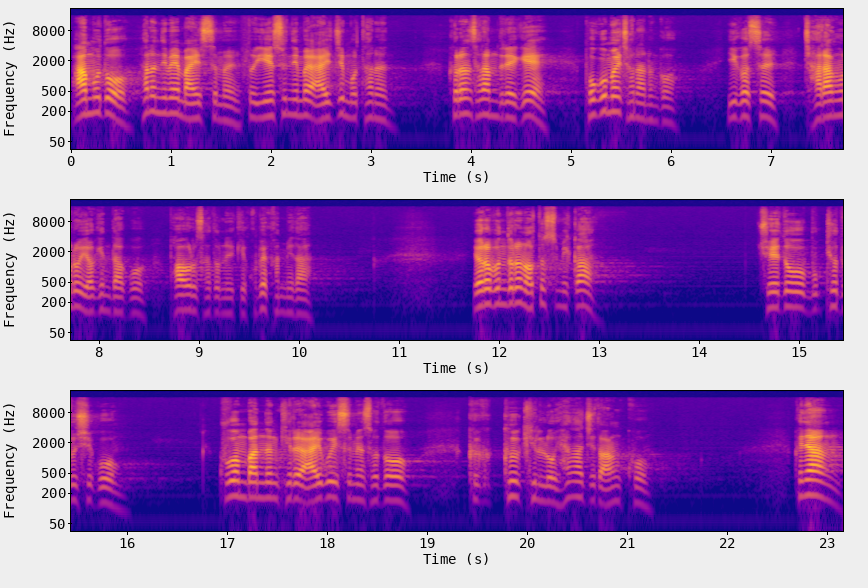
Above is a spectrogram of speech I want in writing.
아무도 하느님의 말씀을 또 예수님을 알지 못하는 그런 사람들에게 복음을 전하는 거 이것을 자랑으로 여긴다고 바오로 사도는 이렇게 고백합니다. 여러분들은 어떻습니까? 죄도 묵혀두시고 구원받는 길을 알고 있으면서도 그, 그 길로 향하지도 않고 그냥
